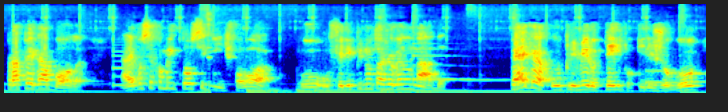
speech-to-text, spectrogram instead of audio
para pegar a bola. Aí você comentou o seguinte, falou, ó, o, o Felipe não tá jogando nada. Pega o primeiro tempo que ele jogou,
